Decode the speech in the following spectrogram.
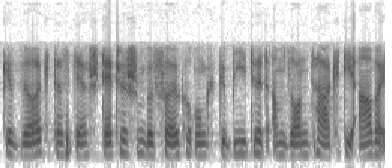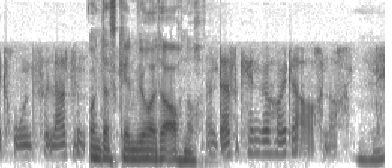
gewirkt, das der städtischen Bevölkerung gebietet, am Sonntag die Arbeit ruhen zu lassen. Und das kennen wir heute auch noch. Und das kennen wir heute auch noch. Mhm.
